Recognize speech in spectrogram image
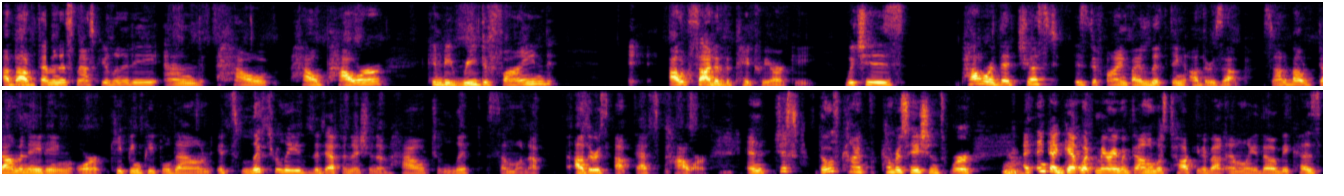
about mm-hmm. feminist masculinity and how how power can be redefined eh, outside of the patriarchy, which is power that just is defined by lifting others up. It's not about dominating or keeping people down. It's literally the definition of how to lift someone up others up. That's power. And just those kind of conversations were, I think I get what Mary McDonnell was talking about, Emily, though, because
